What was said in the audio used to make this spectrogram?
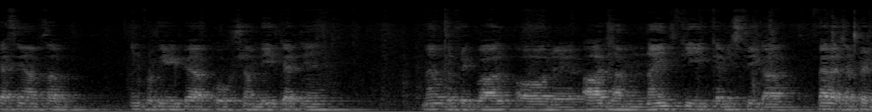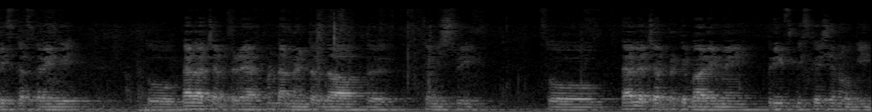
कैसे आप सब इन्फो टीवी पे आपको खुशामदीद कहते हैं। मैं हूँ इकबाल और आज हम नाइन्थ की केमिस्ट्री का पहला चैप्टर डिस्कस करेंगे। तो पहला चैप्टर है फंडामेंटल ऑफ़ केमिस्ट्री तो पहले चैप्टर के बारे में ब्रीफ डिस्कशन होगी।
